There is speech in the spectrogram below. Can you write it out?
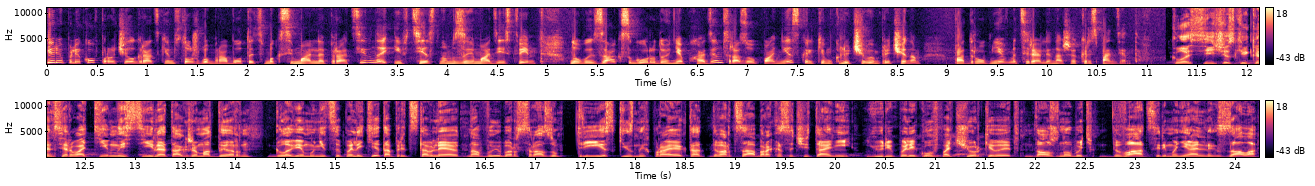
Юрий Поляков поручил городским службам работать максимально оперативно и в тесном взаимодействии. Новый ЗАГС городу необходим сразу по нескольким ключевым причинам. Подробнее в материале наших корреспондентов. Классический консервативный стиль, а также модерн главе муниципалитета представляют на выбор сразу три эскизных проекта Дворца бракосочетаний. Юрий Поляков подчеркивает, должно быть два церемониальных зала,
